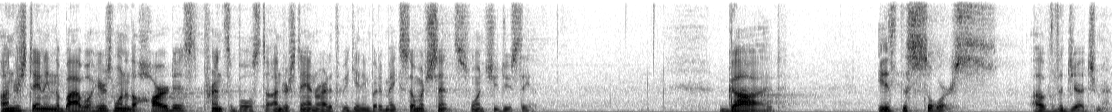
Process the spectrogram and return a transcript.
understanding the Bible, here's one of the hardest principles to understand right at the beginning, but it makes so much sense once you do see it. God is the source of the judgment.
